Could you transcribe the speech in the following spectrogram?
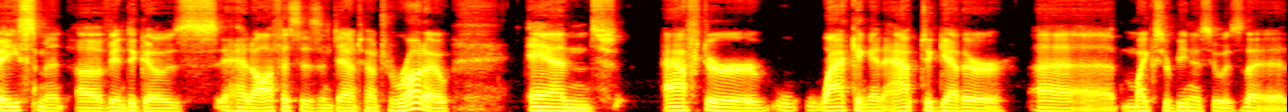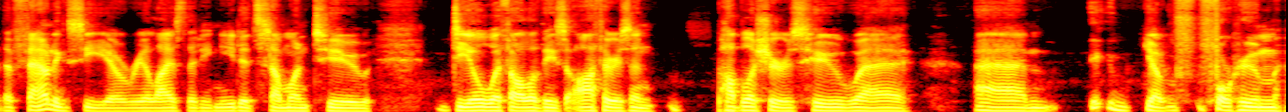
basement of Indigo's head offices in downtown Toronto, and after whacking an app together, uh, Mike Serbinis, who was the the founding CEO, realized that he needed someone to deal with all of these authors and publishers who, uh, um, you know, for whom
